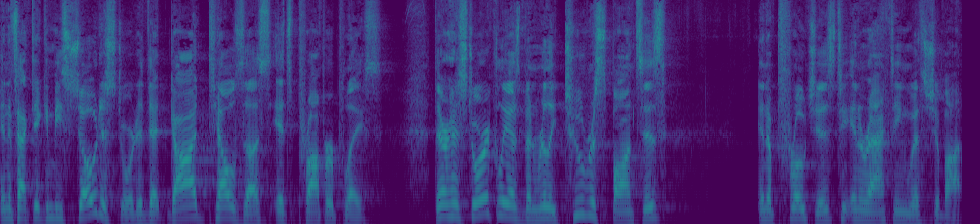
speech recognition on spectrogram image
And in fact, it can be so distorted that God tells us its proper place. There historically has been really two responses and approaches to interacting with Shabbat.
